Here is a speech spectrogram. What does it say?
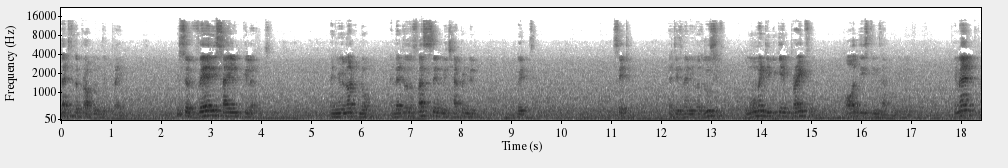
That is the problem with pride. It's a very silent killer, and you will not know and that was the first sin which happened with Satan. That is when he was Lucifer. The moment he became prideful, all these things happened to him. Amen.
